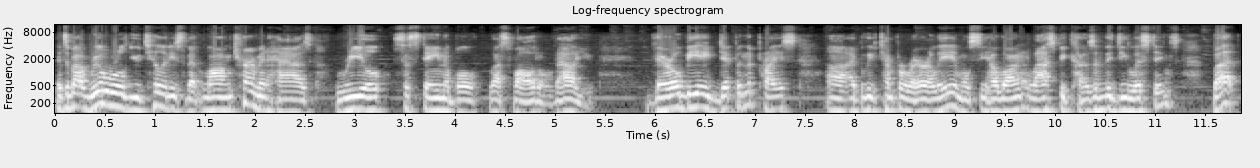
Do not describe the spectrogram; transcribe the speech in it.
It's about real world utility so that long term it has real, sustainable, less volatile value. There will be a dip in the price, uh, I believe temporarily, and we'll see how long it lasts because of the delistings. But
